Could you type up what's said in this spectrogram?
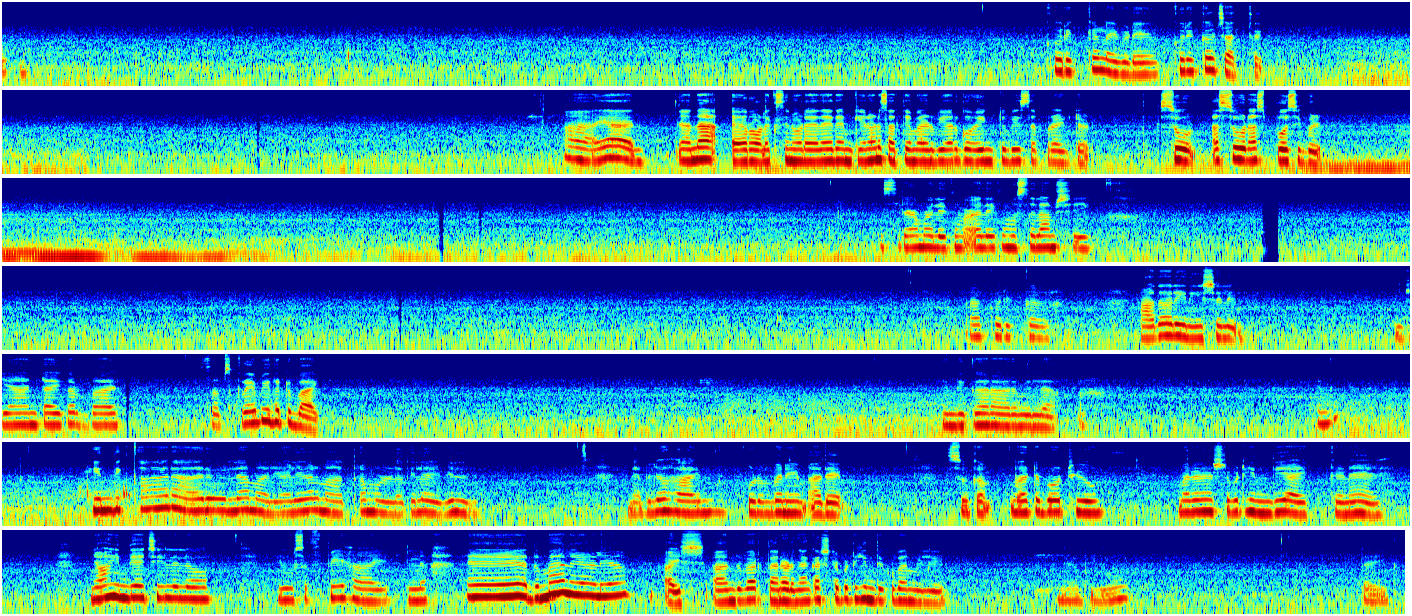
കുരുക്കൾ എവിടെ? കുരുക്കൾ ചത്ത്. ആ റോളക്സിനോട് അതായത് എം കെനോട് സത്യം പറയണം. We are going to be separated. Soon as soon as possible അസ്സാം വലൈക്കും വലൈക്കും അസ്സലാം ഷെയ്ഖ്. ആ കുരുക്കൾ. അതുപോലെ initially Gyan tiger bye. Subscribe ചെയ്തിട്ട് ബൈ. ഹിന്ദിക്കാർ ആരുമില്ല. എന്ത്? ഹിന്ദിക്കാരാരുമില്ല മലയാളികൾ മാത്രമുള്ളത് ലൈവിൽ. നബിലു ഹായും കുടുംബനെയും അതെ. സുഖം. വാട്ട് അബൌട്ട് യു മലയാളം ഇഷ്ടപ്പെട്ട് ഹിന്ദി അയക്കണേ. ഞാൻ ഹിന്ദി അയച്ചില്ലല്ലോ. Yusuf P hi. ഇല്ല. ഏ അത് മലയാളിയാ? ഐഷ് അത് വർത്താനോടെ ഞാൻ കഷ്ടപ്പെട്ട് ഹിന്ദിയൊക്കെ പറഞ്ഞില്ലേ? Nabilu tiger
